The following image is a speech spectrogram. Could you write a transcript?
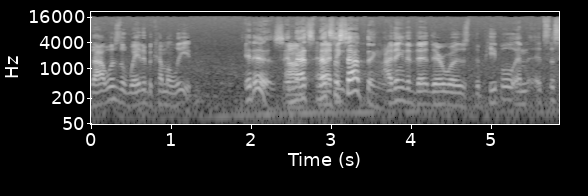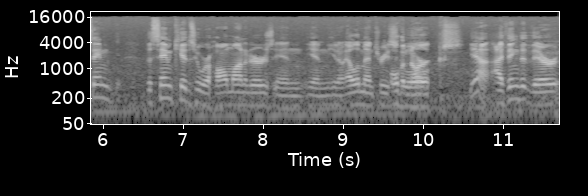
that was the way to become a lead. it is, and Um, that's and I that's the think- sad thing. I think that the, there was the people, and it's the same. The same kids who were hall monitors in, in you know elementary school. All the narcs. Yeah, I think that there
